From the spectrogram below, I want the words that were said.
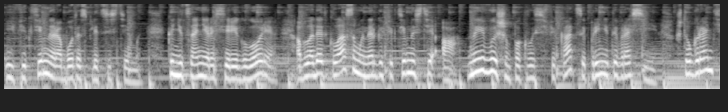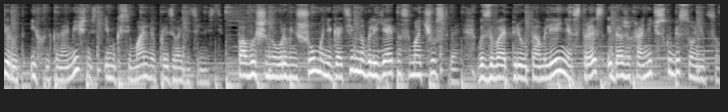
и эффективной работы сплит-системы. Кондиционеры серии Gloria обладают классом энергоэффективности А, наивысшим по классификации, принятой в России, что гарантирует их экономичность и максимальную производительность. Повышенный уровень шума негативно влияет на самочувствие, вызывает переутомление, стресс и даже хроническую бессонницу.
